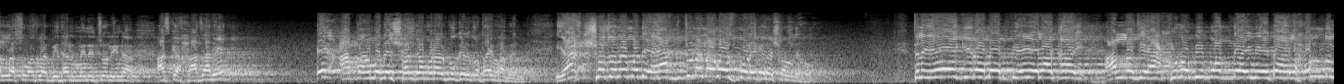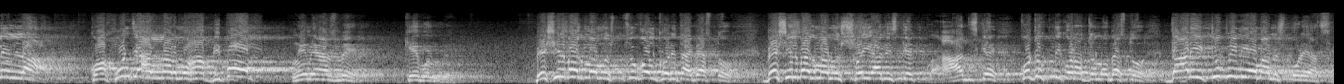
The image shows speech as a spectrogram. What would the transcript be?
আল্লাহ সুবান তালার বিধান মেনে চলি না। আজকে হাজারে এই আমাদের সরকার পড়ার বুকের কথাই ভাবেন। একশো জনের মধ্যে একজনে নামাজ পড়ে কিনা সন্দেহ। তাহলে এই গ্রামের, এই এলাকায় আল্লাহ যে এখনও বিপদ দেয়নি, এটা আলহামদুলিল্লাহ। কখন যে আল্লাহর মহা বিপদ নেমে আসবে, কে বলবে? বেশিরভাগ মানুষ চুগল করিতায় ব্যস্ত। বেশিরভাগ মানুষ সই হাদিসকে হাদিসকে কটুক্তি করার জন্য ব্যস্ত। দাড়ি টুপি নিয়ে মানুষ পড়ে আছে।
